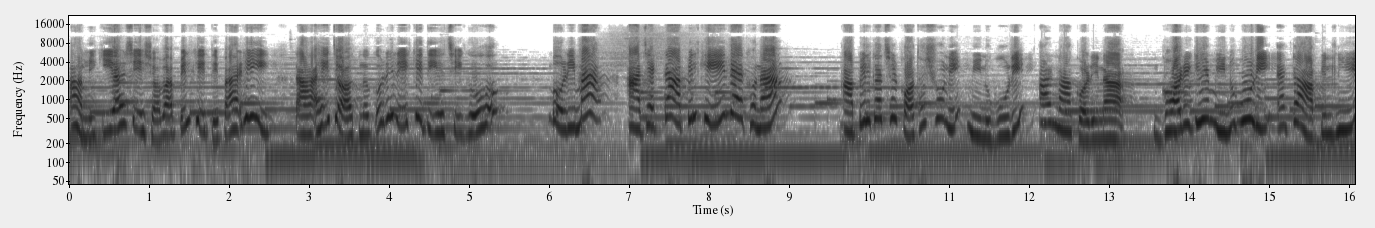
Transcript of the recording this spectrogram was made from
আমি কি আর সেসব আপেল খেতে পারি? তাই যত্ন করে রেখে দিয়েছি গো। বুড়িমা আজ একটা আপেল খেয়ে দেখো না। আপেল গাছের কথা শুনে মিনু বুড়ি আর না করে না। ঘরে গিয়ে মিনু বুড়ি একটা আপেল নিয়ে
